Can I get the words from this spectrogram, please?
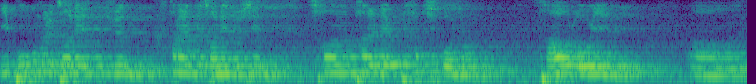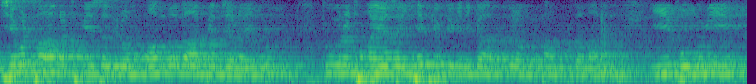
이 복음을 전해준 하나님께 전해주신 1885년 4월 5일 어, 제물파항을 통해서 들어온 언도도 아펜젤러 이두 두 분을 통하여서 이 대표적이니까 이런 겁니다만은 이 복음이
